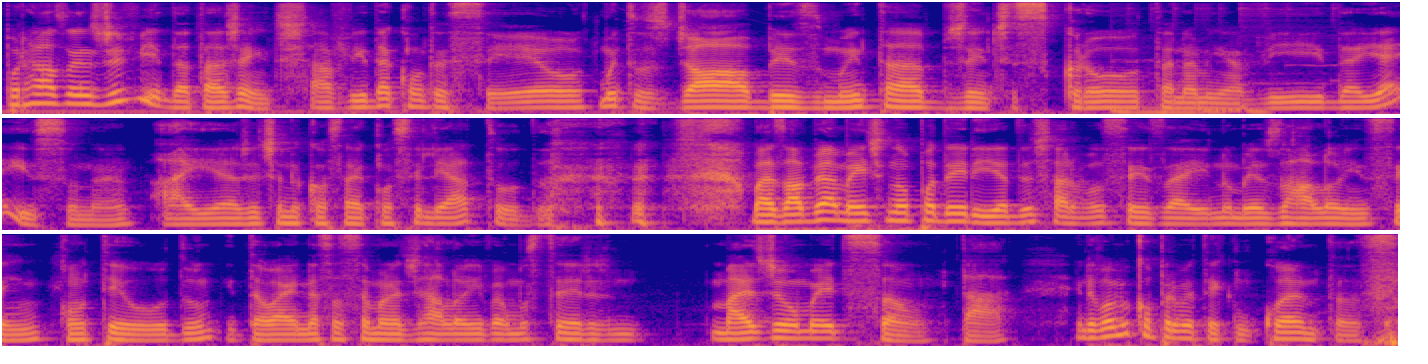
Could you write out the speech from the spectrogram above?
por razões de vida, tá, gente? A vida aconteceu, muitos jobs, muita gente escrota na minha vida, e é isso, né? Aí a gente não consegue conciliar tudo. mas obviamente não poderia deixar vocês aí no mês do Halloween sem conteúdo. Então aí nessa semana de Halloween vamos ter mais de uma edição, tá? Ainda vou me comprometer com quantas,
